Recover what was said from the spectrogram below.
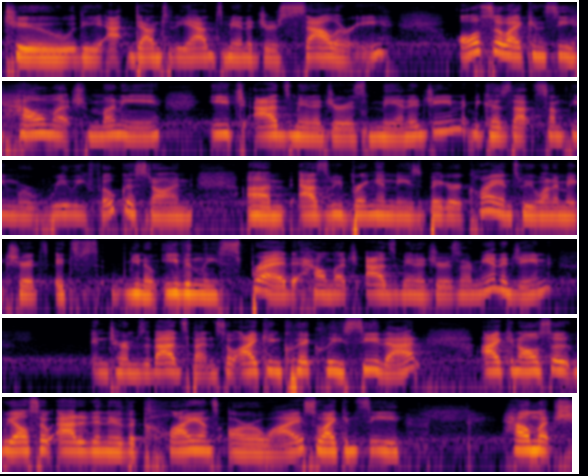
to the down to the ads manager's salary. Also, I can see how much money each ads manager is managing because that's something we're really focused on. Um, as we bring in these bigger clients, we want to make sure it's it's you know evenly spread how much ads managers are managing in terms of ad spend. So I can quickly see that. I can also, we also added in there the client's ROI. So I can see how much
